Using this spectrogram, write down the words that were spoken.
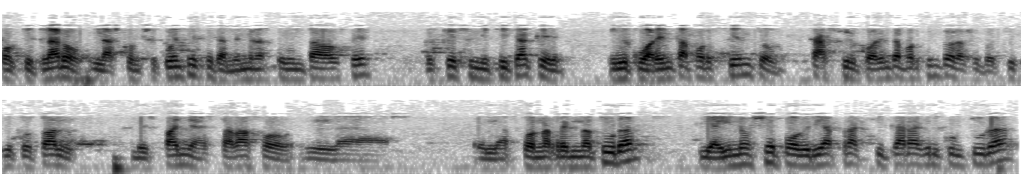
porque claro, las consecuencias que también me las preguntaba usted es que significa que el 40%, casi el 40% de la superficie total de España está bajo las, zonas red natura y ahí no se podría practicar agricultura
